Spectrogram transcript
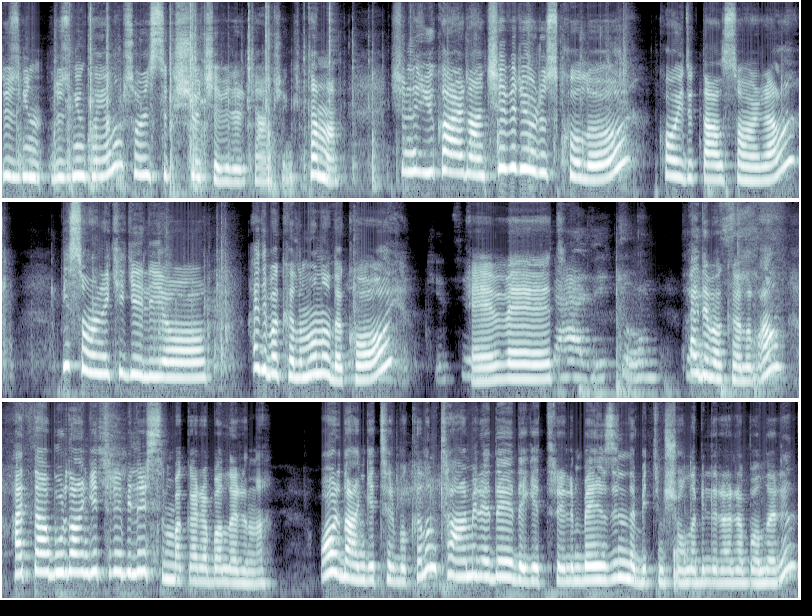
Düzgün düzgün koyalım sonra sıkışıyor çevirirken çünkü. Tamam. Şimdi yukarıdan çeviriyoruz kolu. Koyduktan sonra. Bir sonraki geliyor. Hadi bakalım onu da koy. Evet. Hadi bakalım al. Hatta buradan getirebilirsin bak arabalarını. Oradan getir bakalım. Tamir ede de getirelim. Benzin de bitmiş olabilir arabaların.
